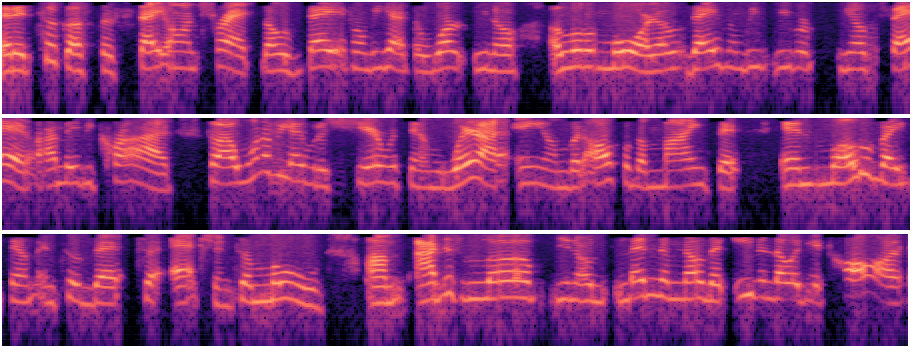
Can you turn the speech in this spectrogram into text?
that it took us to stay on track. Those days when we had to work, you know, a little more. Those days when we we were, you know, sad or I maybe cried. So I want to be able to share with them where I am, but also the mindset and motivate them into that to action to move. Um, I just love, you know, letting them know that even though it gets hard,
